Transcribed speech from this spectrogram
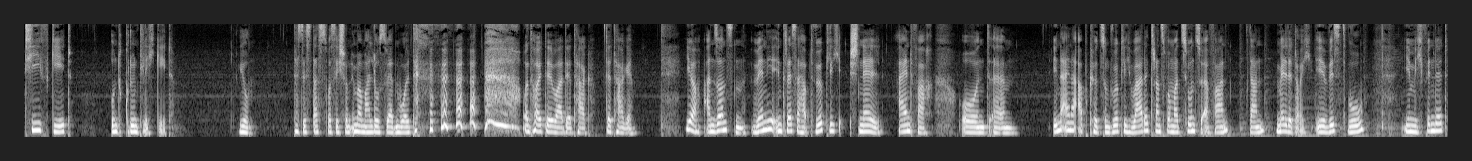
tief geht und gründlich geht. Jo, das ist das, was ich schon immer mal loswerden wollte. und heute war der Tag der Tage. Ja, ansonsten, wenn ihr Interesse habt, wirklich schnell, einfach und ähm, in einer Abkürzung wirklich wahre Transformation zu erfahren, dann meldet euch. Ihr wisst, wo ihr mich findet.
